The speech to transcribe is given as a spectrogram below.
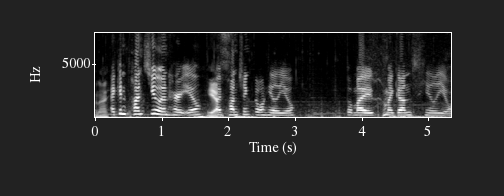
Can I? I can punch you and hurt you. Yes. My punching don't heal you. But my my guns heal you.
